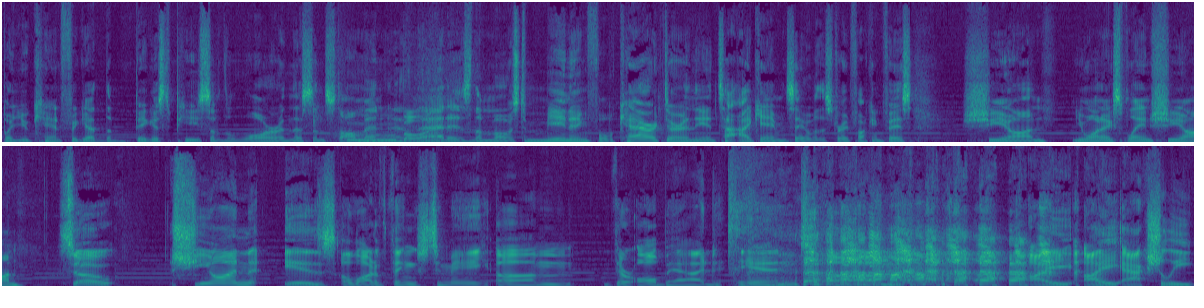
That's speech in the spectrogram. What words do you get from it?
But you can't forget the biggest piece of the lore in this installment, Ooh, and boy. that is the most meaningful character in the entire. I can't even say it with a straight fucking face. Xion. You want to explain Xion? So, Shion is a lot of things to me. Um, they're all bad, and um, I I actually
